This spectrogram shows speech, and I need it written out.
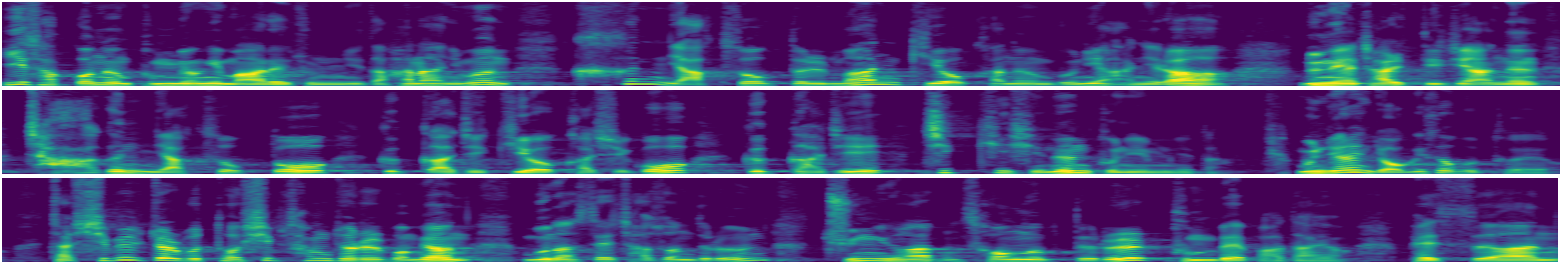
이 사건은 분명히 말해 줍니다. 하나님은 큰 약속들만 기억하는 분이 아니라 눈에 잘 띄지 않는 작은 약속도 끝까지 기억하시고 끝까지 지키시는 분입니다. 문제는 여기서부터예요. 자, 11절부터 13절을 보면 문하세 자손들은 중요한 성읍들을 분배받아요. 베스한,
